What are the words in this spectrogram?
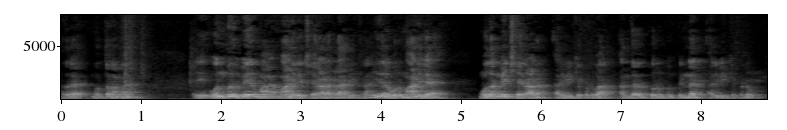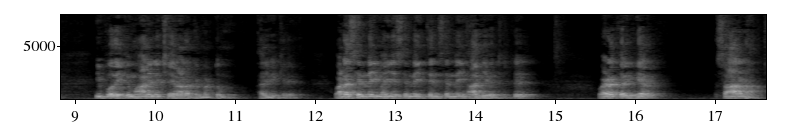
அதில் மொத்தம் நம்ம ஒன்பது பேர் மா மாநில செயலாளர்களாக அறிவிக்கிறோம் இதில் ஒரு மாநில முதன்மை செயலாளர் அறிவிக்கப்படுவார். அந்த பொறுப்பு பின்னர் அறிவிக்கப்படும். இப்போதைக்கு மாநில செயலாளர்கள் மட்டும் அறிவிக்கிறேன். வட சென்னை மைய சென்னை தென் சென்னை ஆகியவற்றிற்கு வழக்கறிஞர் சாரநாத்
